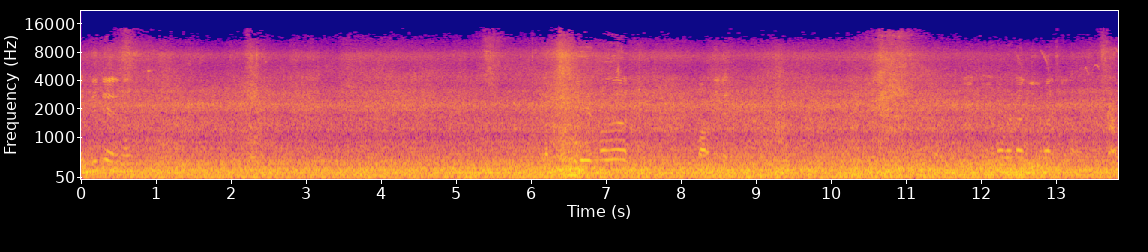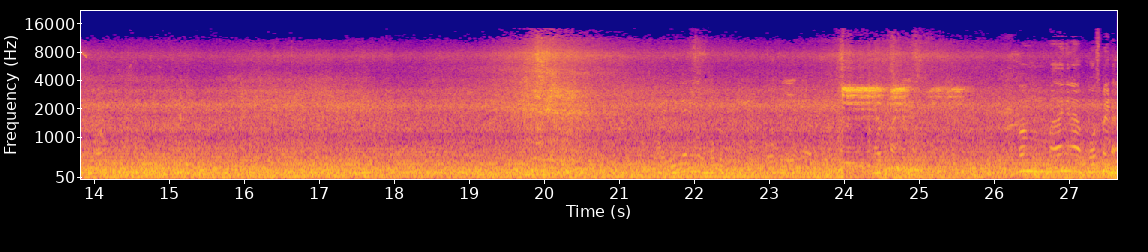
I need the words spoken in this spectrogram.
എന്തിന്റെ ആയിരുന്നു പറഞ്ഞില്ല? വേണ്ട തീരുമാനിച്ചില്ല ഇപ്പം അതെങ്ങനെ പോസ്റ്റ് ആണ്.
